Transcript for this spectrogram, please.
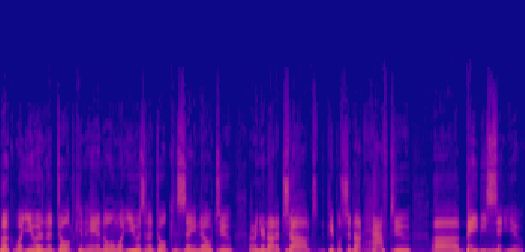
Look, what you as an adult can handle and what you as an adult can say no to. I mean, you're not a child. People should not have to uh, babysit you.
